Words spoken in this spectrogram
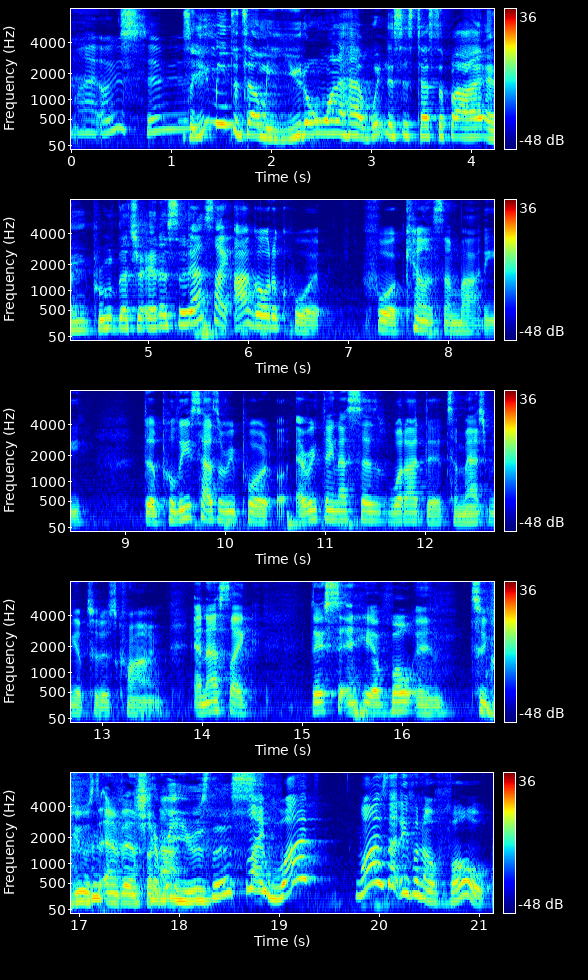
Like, are you serious? So you mean to tell me you don't want to have witnesses testify and prove that you're innocent? That's like I go to court for killing somebody. The police has a report, everything that says what I did to match me up to this crime, and that's like they're sitting here voting to use the evidence. Can we use this? Like what? Why is that even a vote?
